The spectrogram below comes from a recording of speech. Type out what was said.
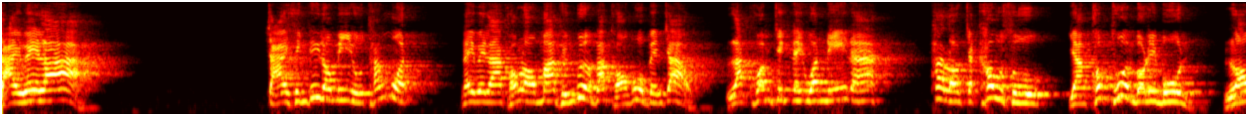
จ่ายเวลา จ่ายสิ่งที่เรามีอยู่ทั้งหมด ในเวลาของเรามาถึงเบื้องพระของผู้เป็นเจ้า หลักความจริงในวันนี้นะ ถ้าเราจะเข้าสู่อย่างครบถ้วนบริบูรณ์ เรา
